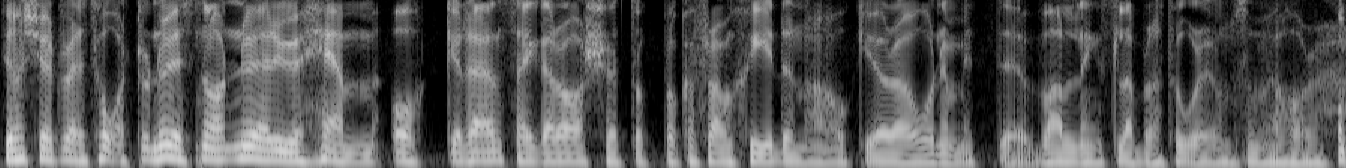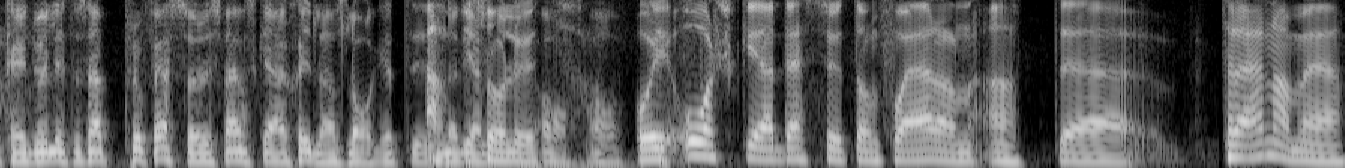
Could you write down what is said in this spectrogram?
jag har kört väldigt hårt och nu är, snart, nu är det ju hem och rensa i garaget och plocka fram skidorna och göra ordning mitt eh, vallningslaboratorium som jag har. Okej, du är lite så här professor i svenska skidlandslaget. eh, det gäller, Absolut. ja, ja. Och i år ska jag dessutom få äran att eh, träna med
